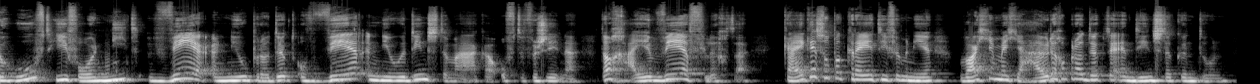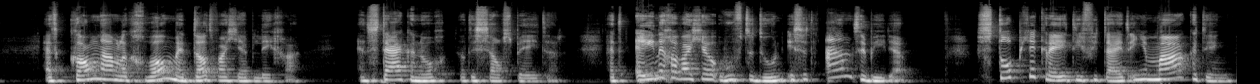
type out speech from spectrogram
hoeft hiervoor niet weer een nieuw product of weer een nieuwe dienst te maken of te verzinnen. Dan ga je weer vluchten. Kijk eens op een creatieve manier wat je met je huidige producten en diensten kunt doen. Het kan namelijk gewoon met dat wat je hebt liggen. En sterker nog, dat is zelfs beter. Het enige wat je hoeft te doen is het aan te bieden. Stop je creativiteit in je marketing.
